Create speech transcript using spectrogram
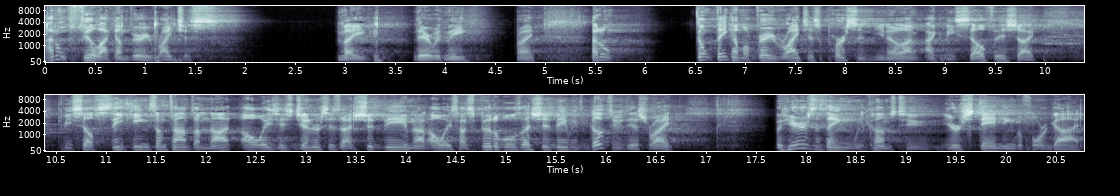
I don't feel like I'm very righteous. Am there with me? Right? I don't don't think I'm a very righteous person. You know, I, I can be selfish. I can be self-seeking. Sometimes I'm not always as generous as I should be. I'm not always hospitable as I should be. We go through this, right? But here's the thing when it comes to your standing before God.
